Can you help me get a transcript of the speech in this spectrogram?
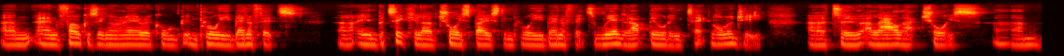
um, and focusing on an area called employee benefits uh, in particular choice based employee benefits. And we ended up building technology uh, to allow that choice. Um,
